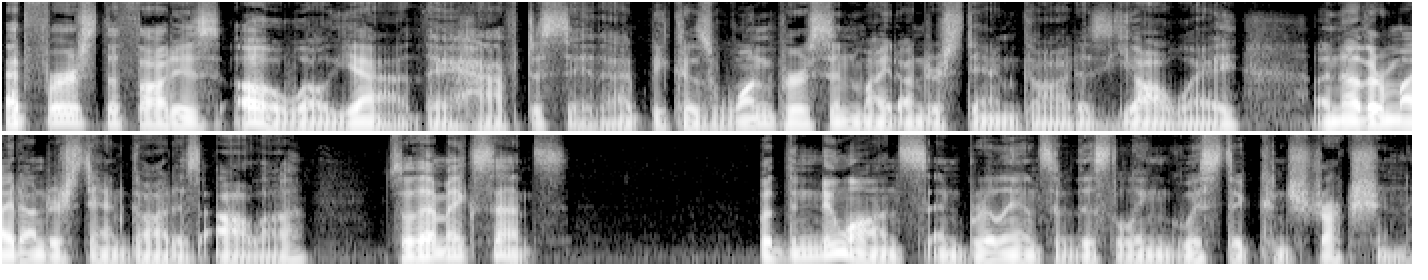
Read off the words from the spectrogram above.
At first, the thought is, oh, well, yeah, they have to say that because one person might understand God as Yahweh, another might understand God as Allah, so that makes sense. But the nuance and brilliance of this linguistic construction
